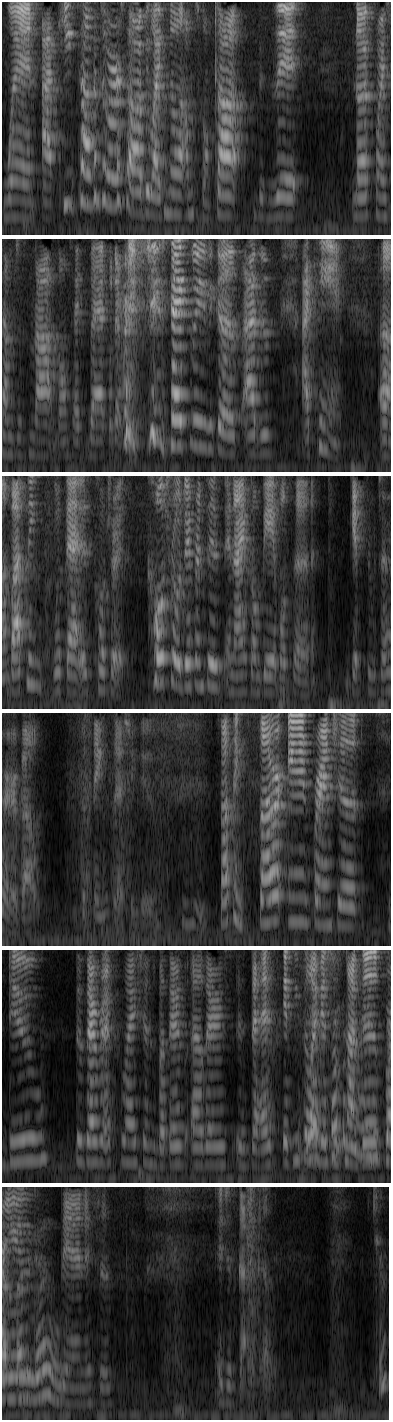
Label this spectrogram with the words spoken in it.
when I keep talking to her, so I'll be like, no, I'm just gonna stop. This is it. No explanation. I'm just not gonna text back whatever she texts me because I just I can't. Um, but I think with that is cultural cultural differences, and I ain't gonna be able to get through to her about the things that she do. So I think certain friendships do deserve explanations, but there's others is that if, if you feel Yeah, like it's just not good just for gotta let it you, go. then it's just it just gotta go. True.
